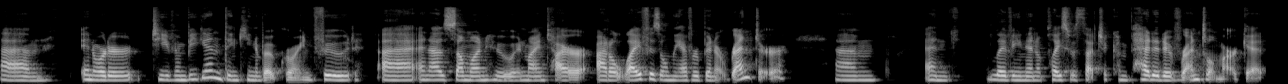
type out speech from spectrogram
um, in order to even begin thinking about growing food. Uh, and as someone who in my entire adult life has only ever been a renter um, and living in a place with such a competitive rental market,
